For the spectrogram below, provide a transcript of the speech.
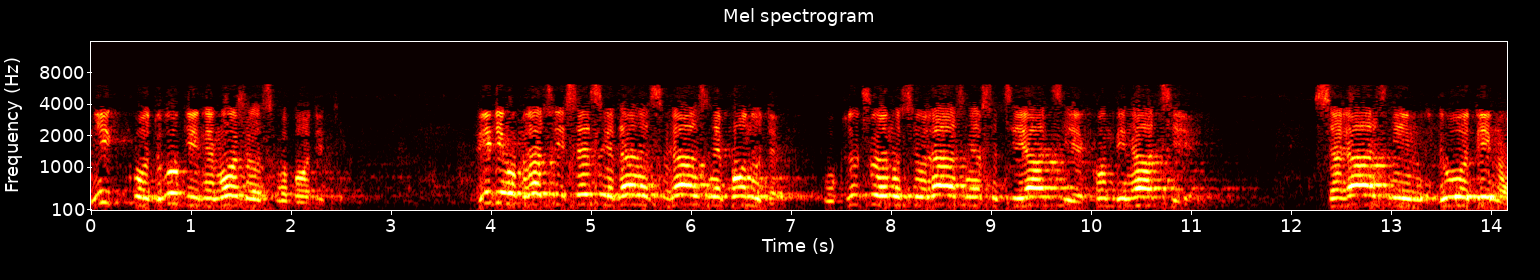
niko drugi ne može osloboditi. Vidimo, braći i sestre, danas razne ponude. Uključujemo se u razne asocijacije, kombinacije sa raznim ljudima,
